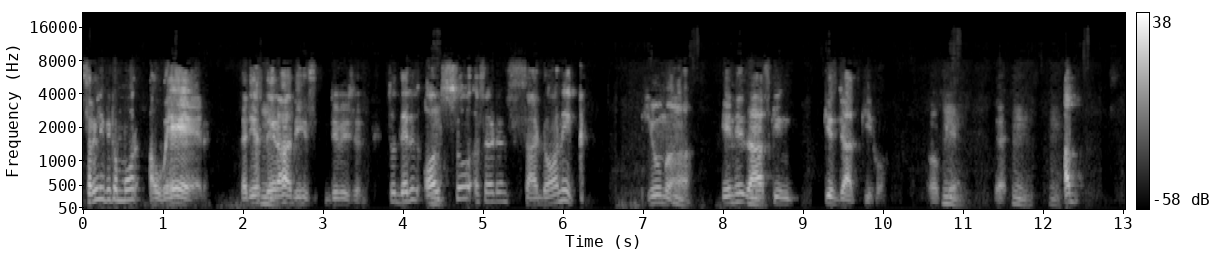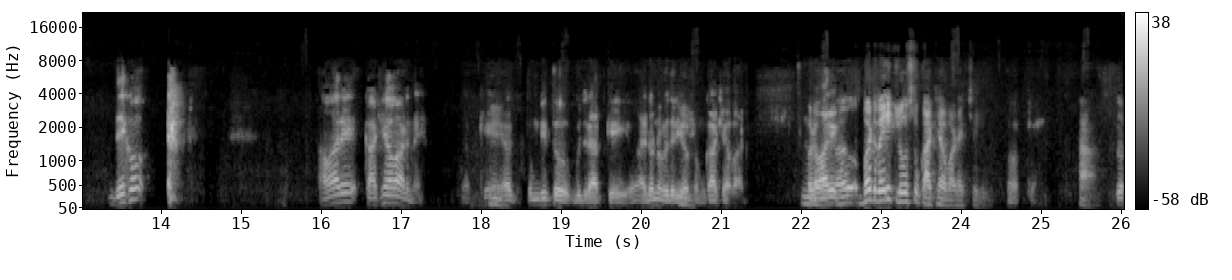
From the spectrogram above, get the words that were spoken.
suddenly become more aware that yes, Hmm. there are these divisions. So there is also a certain sardonic humor Hmm. in his Hmm. asking किस जात की हो okay Hmm. Yeah. Hmm. Hmm. अब देखो हमारे काठियावाड़ में ओके हम्म। तुम भी तो गुजरात के ही हो I don't know whether you are hmm. From Kathiawad No, हमारे- uh, but very close to Kathiawad actually. Okay हाँ. तो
